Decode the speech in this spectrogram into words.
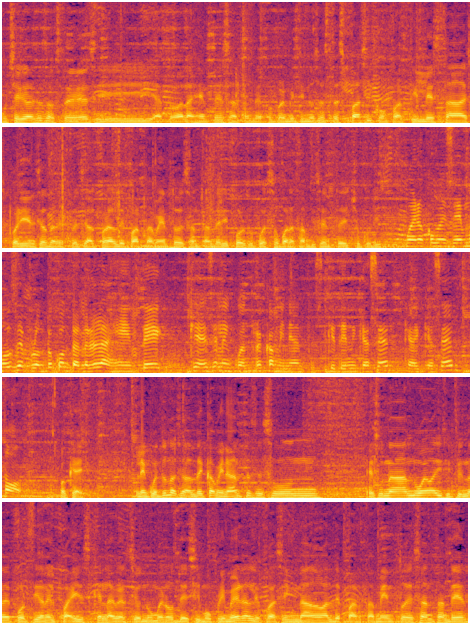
Muchas gracias a ustedes y a toda la gente de Santander por permitirnos este espacio y compartirle esta experiencia tan especial para el departamento de Santander y por supuesto para San Vicente de Chucurí. Bueno, comencemos de pronto contándole a la gente qué es el encuentro de caminantes, qué tiene que hacer, qué hay que hacer, todo. Ok, el Encuentro Nacional de Caminantes es un es una nueva disciplina deportiva en el país que en la versión número decimoprimera le fue asignado al departamento de Santander,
